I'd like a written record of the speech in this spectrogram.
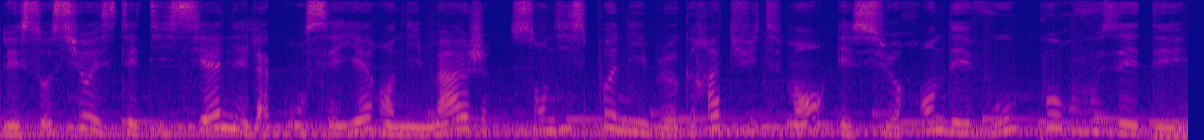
Les socio-esthéticiennes et la conseillère en images sont disponibles gratuitement et sur rendez-vous pour vous aider.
